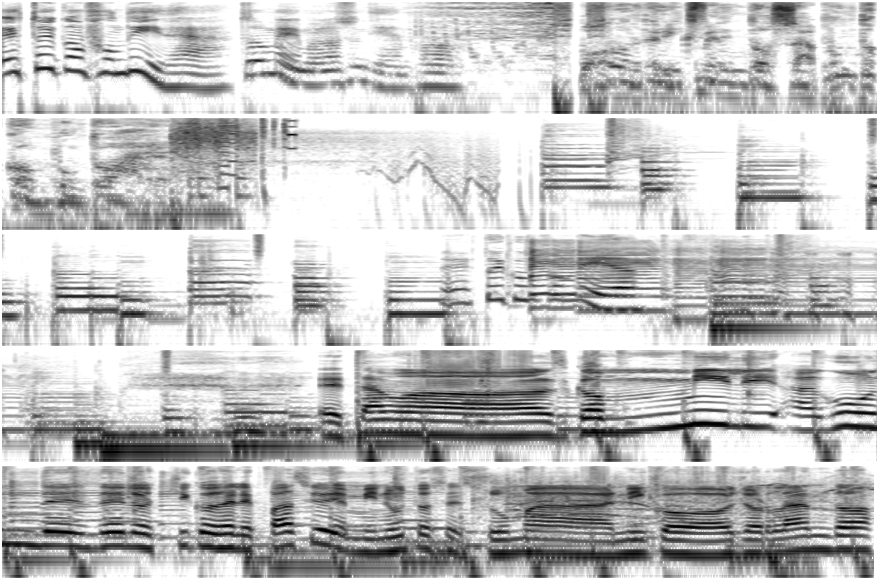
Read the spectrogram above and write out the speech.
Estoy confundida. Tomémonos un tiempo. Portrixmendoza.com.ar Estoy confundida. Estamos con Mili Agundes de los chicos del espacio y en minutos se suma Nico Yorlando.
